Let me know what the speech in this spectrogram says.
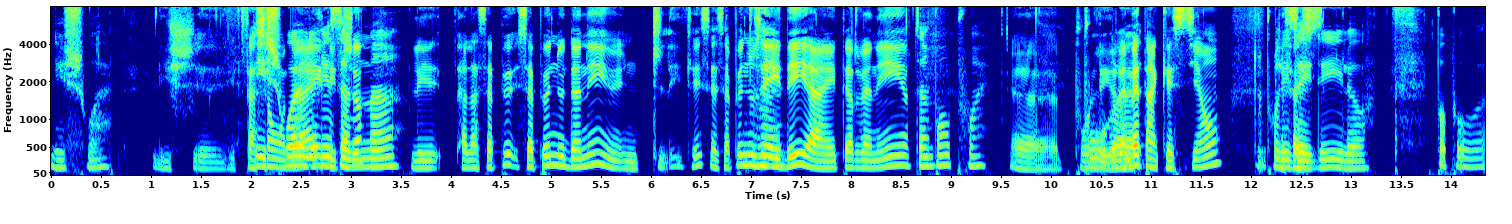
Les choix. les, les Les façons les d'être ça. raisonnements. Les- alors, ça peut, ça peut nous donner une clé, ça, ça peut nous aider à intervenir C'est un bon point. Euh, pour, Pour, les euh, remettre en question. Pour les aider, là. Pas pour, euh,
